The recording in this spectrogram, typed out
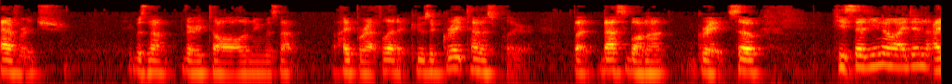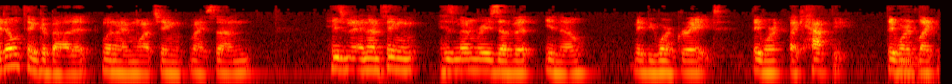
average. He was not very tall, and he was not hyper athletic. He was a great tennis player, but basketball not great. So he said, you know, I didn't, I don't think about it when I'm watching my son. His and I'm thinking his memories of it, you know, maybe weren't great. They weren't like happy. They weren't mm-hmm. like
